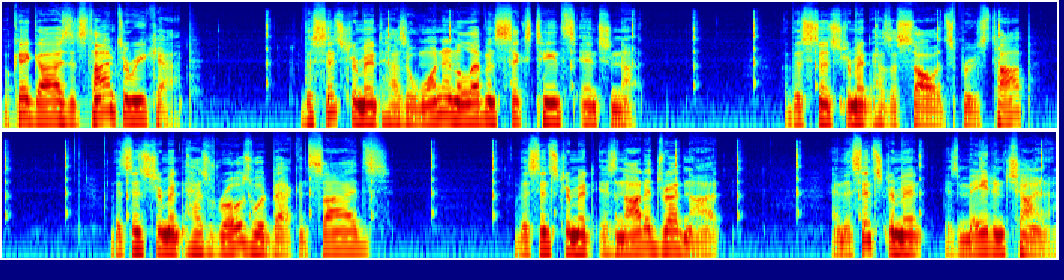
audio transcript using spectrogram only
Okay, guys, it's time to recap. This instrument has a 1 and 11 16ths inch nut. This instrument has a solid spruce top. This instrument has rosewood back and sides. This instrument is not a dreadnought. And this instrument is made in China.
